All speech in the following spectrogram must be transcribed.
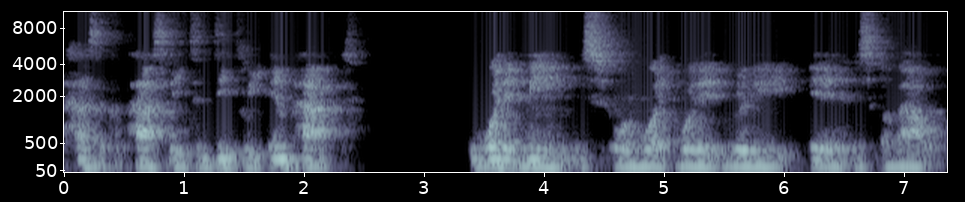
has the capacity to deeply impact what it means or what what it really is about.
